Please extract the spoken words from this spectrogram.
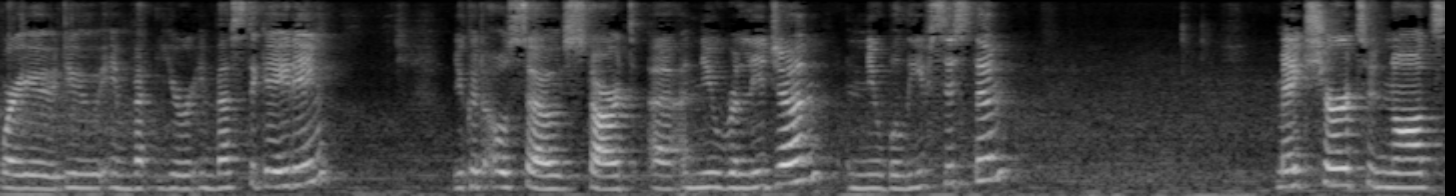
where you do inv you're investigating. You could also start a, a new religion, a new belief system. Make sure to not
